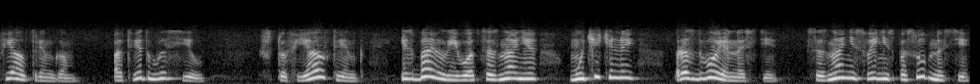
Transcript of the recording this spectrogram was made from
Фиалтрингом, ответ гласил, что Фиалтринг избавил его от сознания мучительной раздвоенности, сознания своей неспособности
